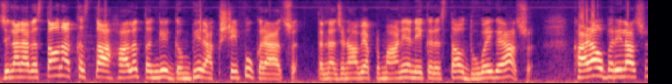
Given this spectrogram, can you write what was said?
જિલ્લાના રસ્તાઓના ખસ્તા હાલત અંગે ગંભીર આક્ષેપો કરાયા છે. તેમના જણાવ્યા પ્રમાણે અનેક રસ્તાઓ ધોવાઈ ગયા છે. ખાડાઓ ભરેલા છે.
